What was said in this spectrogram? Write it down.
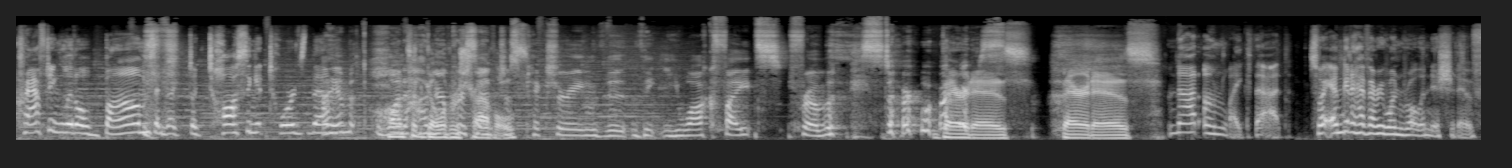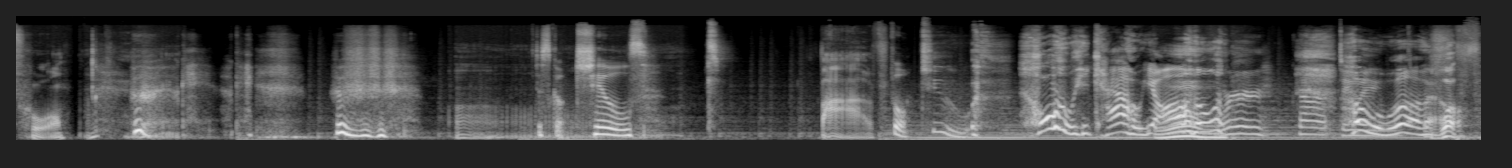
crafting little bombs and like, like tossing it towards them. I am Haunted Gulliver's 100% Travels. just picturing the, the Ewok fights from Star Wars. There it is. There it is. Not unlike that. So I am going to have everyone roll initiative. Cool. okay, okay. Just got chills. Five. Four. Two. Holy cow, y'all. We're not doing Oh, woof. Woof.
